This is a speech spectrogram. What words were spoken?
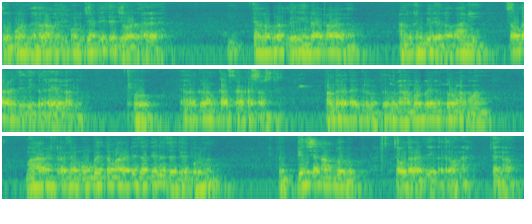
तो कोण झाला म्हणजे कोण जनतेच्या जीवावर झालेला आहे. त्यांना परत घरी हिंडायला लावायला आम्ही खंबीर येतो आम्ही चौदा राज्यात एकत्र यायला लागलो. हो. त्याला कळण काच का कसा असतो? पंधरा तारखेला फक्त तुम्ही अंमलबजावणी करू नका मला महाराष्ट्रातल्या मुंबईत तर मराठी जाते ना जाते पूर्ण. पण देशात आंदोलन चौदा राज्य एकत्र होणार. धन्यवाद.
